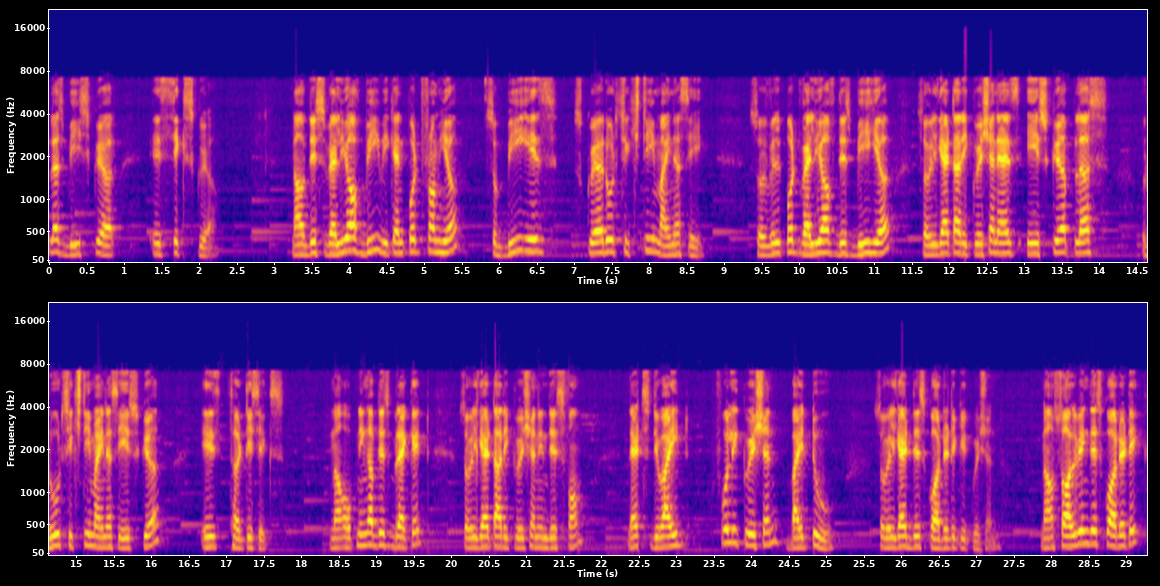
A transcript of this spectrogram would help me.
plus b square is 6 square. Now this value of b we can put from here. So b is square root 60 minus a. So we'll put value of this b here. So we'll get our equation as a square plus root 60 minus a square is 36. Now opening up this bracket, so we'll get our equation in this form. Let's divide full equation by 2. So we'll get this quadratic equation. Now solving this quadratic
